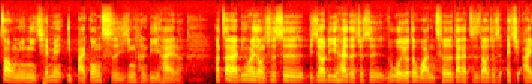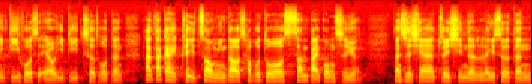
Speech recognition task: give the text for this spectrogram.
照明你前面一百公尺，已经很厉害了。那再来另外一种就是比较厉害的，就是如果有的玩车的大概知道，就是 HID 或者是 LED 车头灯，那大概可以照明到差不多三百公尺远。但是现在最新的镭射灯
